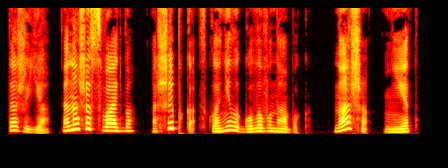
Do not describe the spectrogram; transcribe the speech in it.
«Даже я. А наша свадьба? Ошибка?» — склонила голову на бок. «Наша? Нет.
